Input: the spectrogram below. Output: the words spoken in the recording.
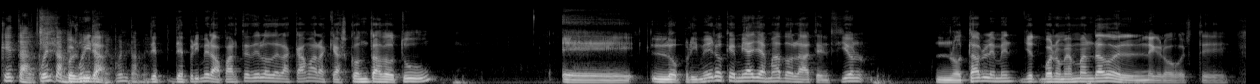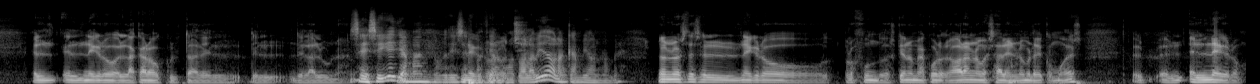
¿Qué tal? Cuéntame, Pues cuéntame, mira, cuéntame. De, de primero, aparte de lo de la cámara que has contado tú, eh, lo primero que me ha llamado la atención notablemente, yo- bueno, me han mandado el negro, este, el, el negro, la cara oculta del- del- de la luna. ¿no? ¿Se sigue llamando Gris Espacial como toda la vida o le han cambiado el nombre? No, no, este es el negro profundo. Es que no me acuerdo. Ahora no me sale el nombre de cómo es. El, el- el negro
